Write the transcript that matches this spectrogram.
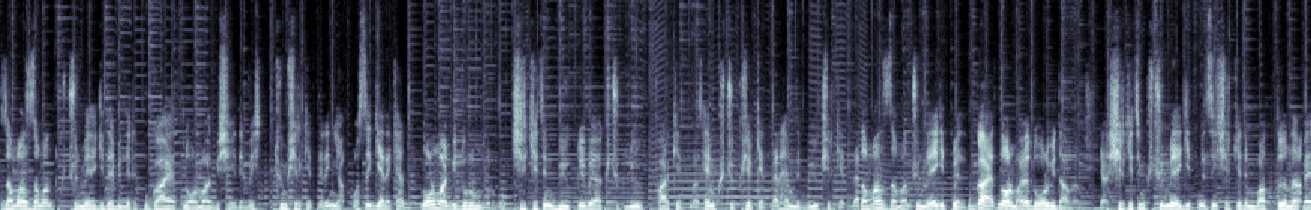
zaman zaman küçülmeye gidebilir. Bu gayet normal bir şeydir ve tüm şirketlerin yapması gereken normal bir durumdur bu. Şirketin büyüklüğü veya küçüklüğü fark etmez. Hem küçük şirketler hem de büyük şirketler zaman zaman küçülmeye gitmeli. Bu gayet normal ve doğru bir davranış. Yani şirketin küçülmeye gitmesi şirketin battığına veya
